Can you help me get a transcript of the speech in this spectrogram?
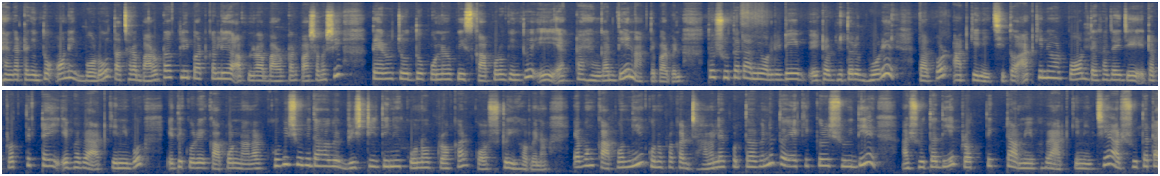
হ্যাঙ্গারটা কিন্তু অনেক বড়। তাছাড়া বারোটা ক্লিপ আটকালে আপনারা বারোটার পাশাপাশি তেরো, চোদ্দ, পনেরো পিস কাপড়ও কিন্তু এই একটা হ্যাঙ্গার দিয়ে নাড়তে পারবেন। তো সুতাটা আমি অলরেডি এটার ভেতরে ভরে তারপর আটকে নিচ্ছি। তো আটকে নেওয়ার পর দেখা যায় যে এটা প্রত্যেকটাই এভাবে আটকে নিব। এতে করে কাপড় নাড়ার খুবই সুবিধা হবে, বৃষ্টির দিনে কোনো প্রকার কষ্টই হবে না এবং কাপড় নিয়ে কোনো প্রকার ঝামেলায় পড়তে হবে না। তো এক এক করে সুই দিয়ে আর সুতা দিয়ে প্রত্যেকটা আমি এভাবে আটকে নিচ্ছি আর সুতাটা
